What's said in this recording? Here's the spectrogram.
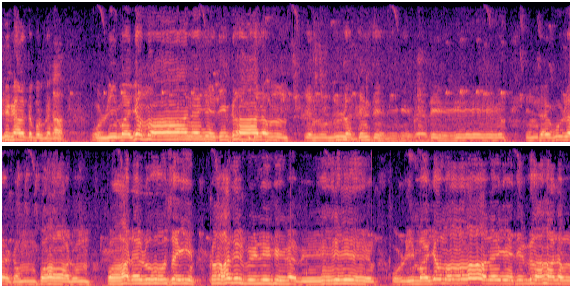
எதிர்காலத்தை பொறுத்தாங்க. ஒளிமயமான எதிர்காலம் என் உள்ளத்தில் தெரிகிறது. இந்த உலகம் பாடும் பாடலோசை காதில் விழுகிறது. ஒளிமயமான எதிர்காலம்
